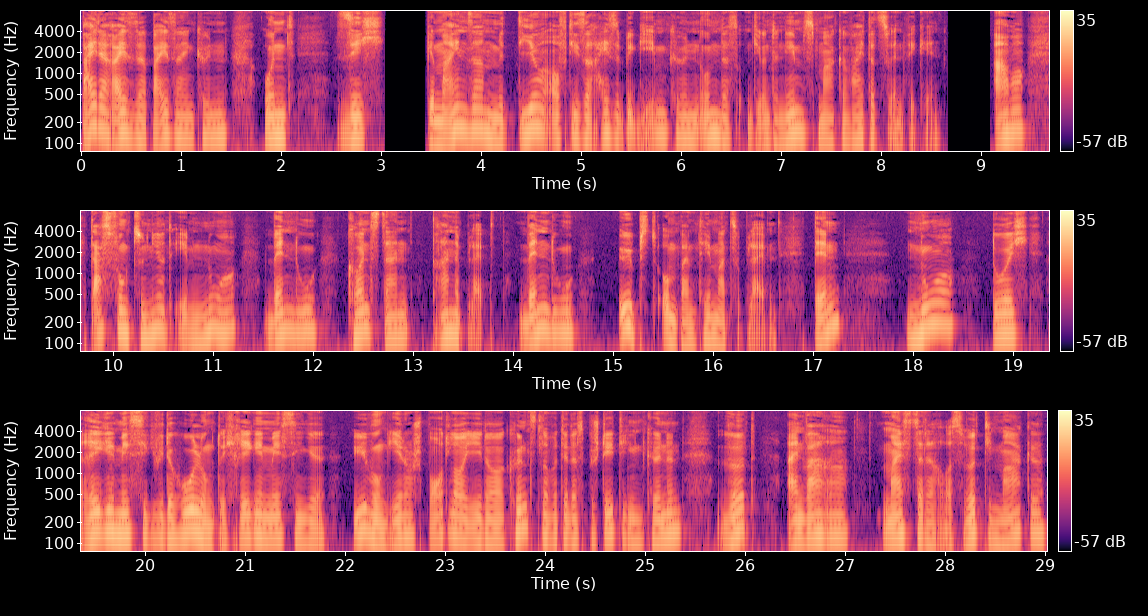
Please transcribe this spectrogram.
bei der Reise dabei sein können und sich gemeinsam mit dir auf diese Reise begeben können, um das, die Unternehmensmarke weiterzuentwickeln. Aber das funktioniert eben nur, wenn du konstant dran bleibst, wenn du übst, um beim Thema zu bleiben. Denn nur durch regelmäßige Wiederholung, durch regelmäßige Übung, jeder Sportler, jeder Künstler wird dir das bestätigen können, wird ein wahrer Meister daraus, wird die Marke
